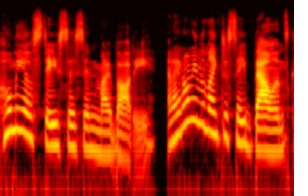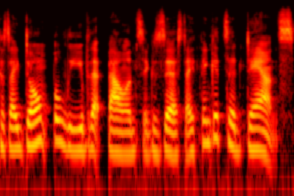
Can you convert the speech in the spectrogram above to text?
homeostasis in my body. And I don't even like to say balance because I don't believe that balance exists. I think it's a dance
